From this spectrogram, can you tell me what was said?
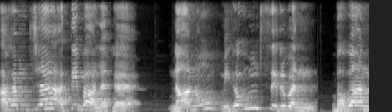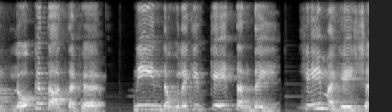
அகம்ச அதிபாலக நானோ மிகவும் சிறுவன் பவான் லோகதாத்தக. நீ இந்த உலகிற்கே தந்தை. ஹே மகேஷ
